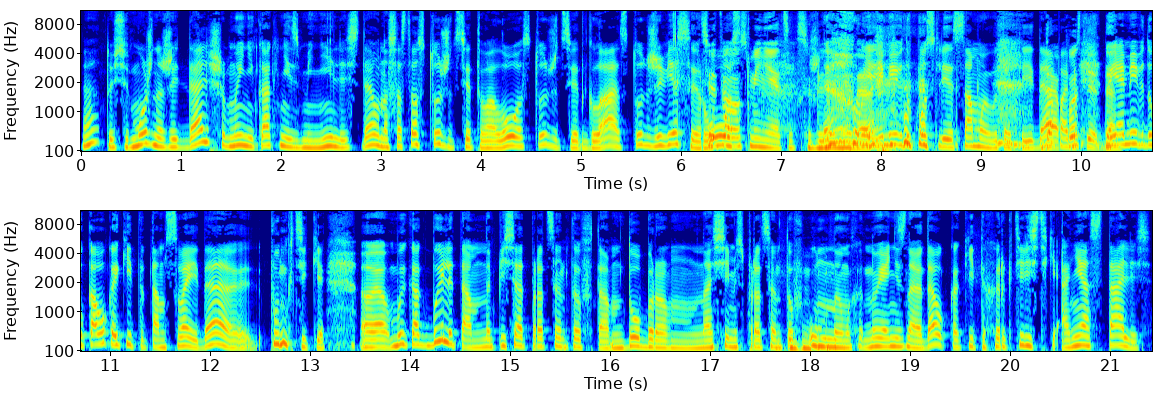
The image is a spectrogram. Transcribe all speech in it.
да? То есть можно жить дальше, мы никак не изменились. Да? У нас остался тот же цвет волос, тот же цвет глаз, тот же вес и рост. Цвет волос меняется, к сожалению. Да? Я имею в виду после самой вот этой, да, да, после, да. я имею в виду, у кого какие-то там свои да, пунктики. Э, мы как были там на 50% там, добрым, на 70% умным, ну я не знаю, да, какие-то характеристики, они остались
